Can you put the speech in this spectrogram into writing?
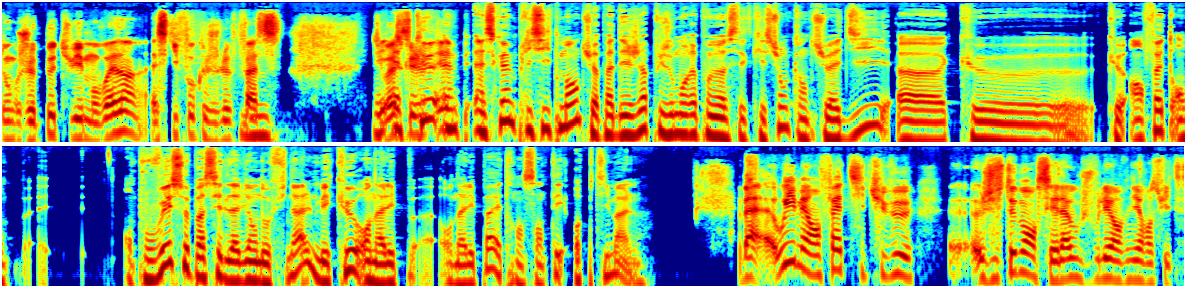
donc je peux tuer mon voisin. Est-ce qu'il faut que je le fasse? Mmh. Est-ce que, est-ce que implicitement, tu as pas déjà plus ou moins répondu à cette question quand tu as dit euh, que, que en fait, on, on pouvait se passer de la viande au final, mais qu'on n'allait on n'allait pas être en santé optimale? Bah oui, mais en fait, si tu veux, euh, justement, c'est là où je voulais en venir ensuite.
